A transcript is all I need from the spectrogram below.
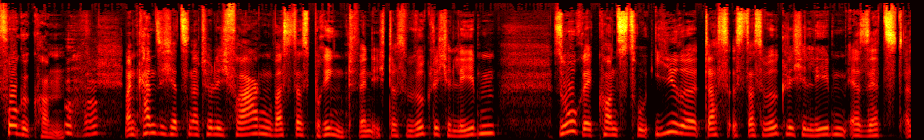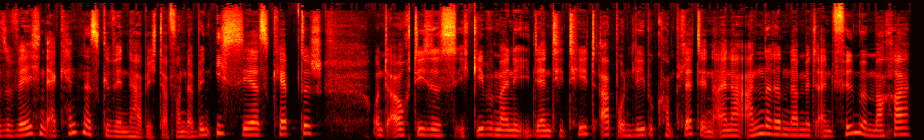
vorgekommen. Mhm. Man kann sich jetzt natürlich fragen, was das bringt, wenn ich das wirkliche Leben so rekonstruiere, dass es das wirkliche Leben ersetzt. Also welchen Erkenntnisgewinn habe ich davon? Da bin ich sehr skeptisch und auch dieses, ich gebe meine Identität ab und lebe komplett in einer anderen, damit ein Filmemacher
